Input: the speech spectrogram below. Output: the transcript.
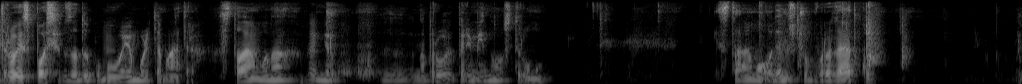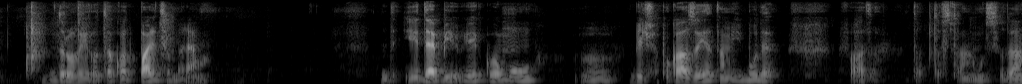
Другий спосіб за допомогою мультиметра. Ставимо на вимір е, напруги перемінного струму. Ставимо один щуп в розетку. Другий отак от пальцем беремо і де в якому е, більше показує, там і буде фаза. Тобто ставимо сюди,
